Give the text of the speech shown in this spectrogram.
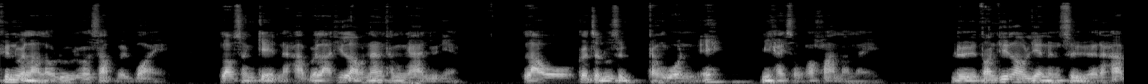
ขึ้นเวลาเราดูโทรศัพท์บ่อยๆ เราสังเกตนะครับ เวลาที่เรานั่งทำงานอยู่เนี่ย เราก็จะรู้สึกกังวล เอ๊ะ มีใครส่งข้อความมาไหมหรือตอนที่เราเรียนหนังสือนะครับ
